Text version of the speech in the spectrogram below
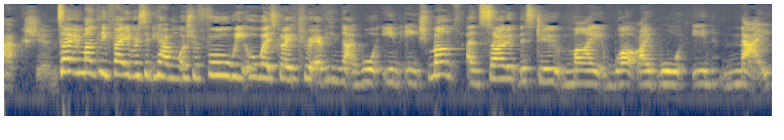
action. So monthly favourites if you haven't watched before we always go through everything that I wore in each month and so let's do my what I wore in May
